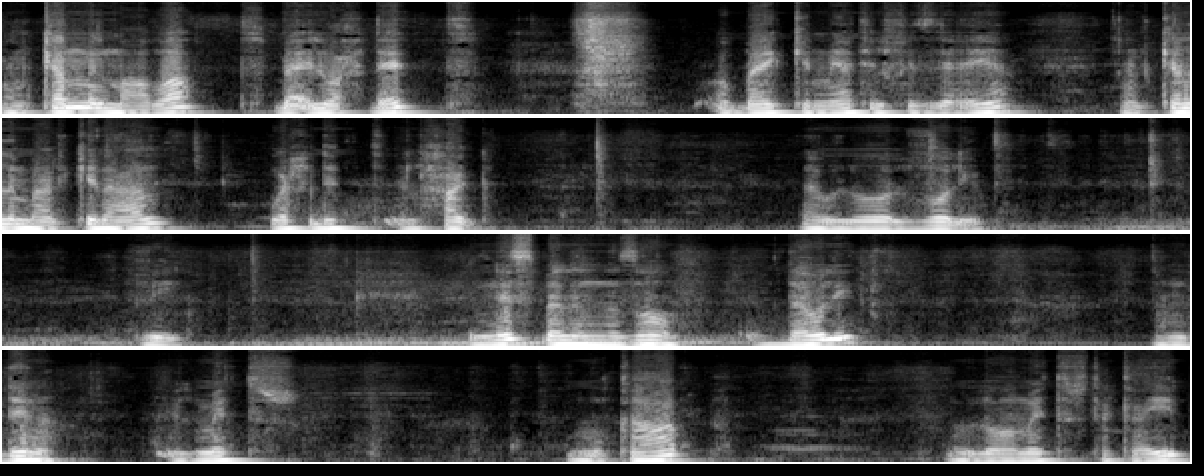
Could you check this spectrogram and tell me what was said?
هنكمل مع بعض باقي الوحدات. وباقي الكميات الفيزيائية. هنتكلم بعد كده عن وحدة الحجم أو اللي هو ال volume V. بالنسبة للنظام الدولي عندنا المتر مكعب اللي هو متر تكعيب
